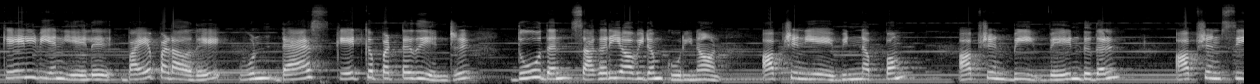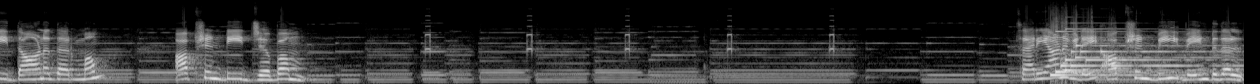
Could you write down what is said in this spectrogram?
கேள்வி எண் ஏழு. பயப்படாதே உன் டேஸ் கேட்கப்பட்டது என்று தூதன் சகரியாவிடம் கூறினான். ஆப்ஷன் ஏ விண்ணப்பம். ஆப்ஷன் பி வேண்டுதல். ஆப்ஷன் சி தான தர்மம் ஆப்ஷன் டி ஜெபம். சரியான விடை ஆப்ஷன் பி வேண்டுதல்.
